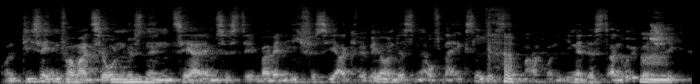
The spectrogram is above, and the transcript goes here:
Und diese Informationen müssen in ein CRM-System, weil wenn ich für Sie akquiriere und das auf einer Excel-Liste mache und Ihnen das dann rüberschicke, mhm.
